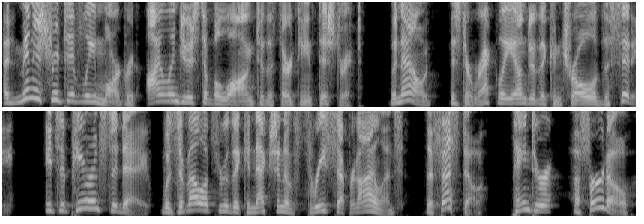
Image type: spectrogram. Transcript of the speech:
Administratively, Margaret Island used to belong to the 13th district, but now is directly under the control of the city. Its appearance today was developed through the connection of three separate islands, the Festo, Painter, Aferdo,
